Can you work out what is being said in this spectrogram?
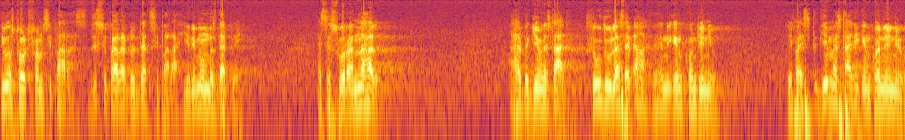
He was taught from Siparas. This Sipara do that Sipara. He remembers that way. I say, Surah Nahl. I have to give him a start. Said, ah, then he can continue. If I give him a start, he can continue.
